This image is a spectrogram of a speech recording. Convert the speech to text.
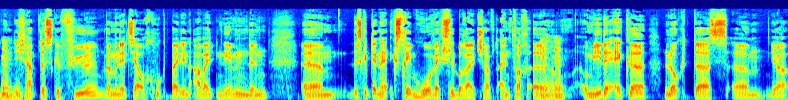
Und mhm. ich habe das Gefühl, wenn man jetzt ja auch guckt bei den Arbeitnehmenden, ähm, es gibt ja eine extrem hohe Wechselbereitschaft. Einfach äh, mhm. um jede Ecke lockt das, ähm, ja,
